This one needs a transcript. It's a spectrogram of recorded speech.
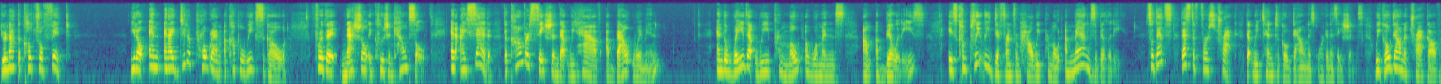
You're not the cultural fit. You know, and and I did a program a couple weeks ago for the National Inclusion Council. And I said the conversation that we have about women and the way that we promote a woman's um, abilities is completely different from how we promote a man's ability. So that's that's the first track that we tend to go down as organizations. We go down a track of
